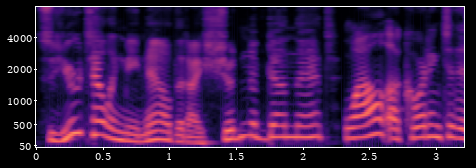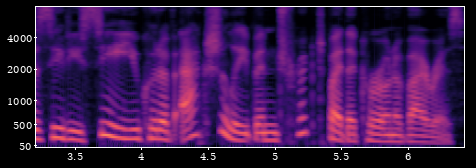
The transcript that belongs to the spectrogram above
So you're telling me now that I shouldn't have done that? Well, according to the CDC, you could have actually been tricked by the coronavirus.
